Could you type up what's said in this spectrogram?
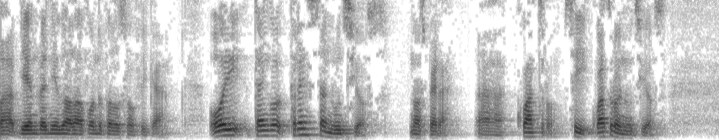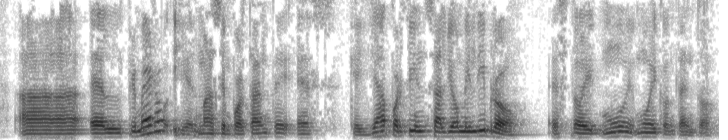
Hola, bienvenido a la Fonda Filosófica. Hoy tengo tres anuncios. No, espera, ah, cuatro. Sí, cuatro anuncios. Ah, el primero y el más importante es que ya por fin salió mi libro. Estoy muy, muy contento.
